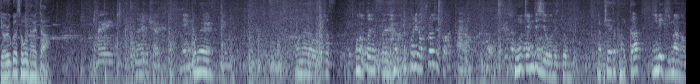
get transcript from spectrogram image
열과 성을 다했다. 오늘 오늘 어떠셨 오늘 어떠셨어요? 허리가 풀어질 것 같아요. 오늘 좀 힘드시죠 오늘 좀 이렇게 해서 보니까 202만 원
